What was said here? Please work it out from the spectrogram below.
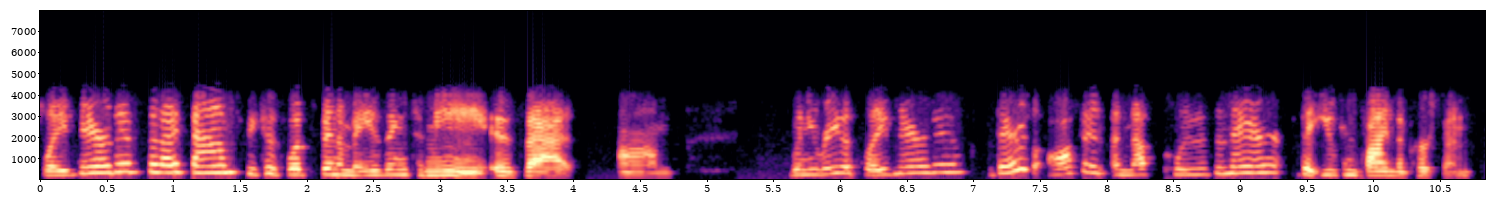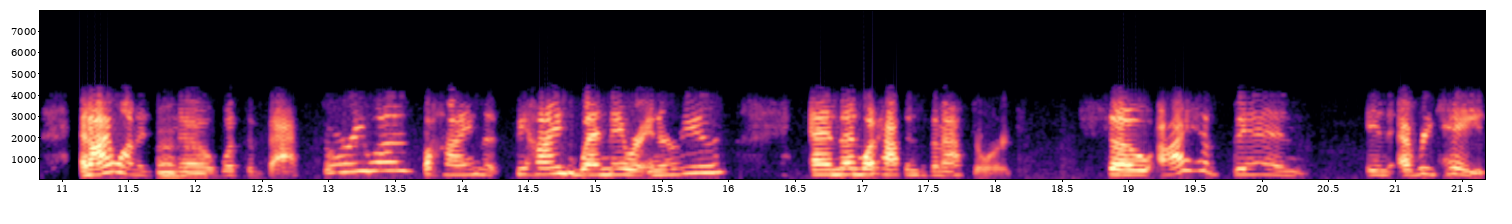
slave narratives that I found because what's been amazing to me is that um when you read a slave narrative, there's often enough clues in there that you can find the person. And I wanted to mm-hmm. know what the backstory was behind the, behind when they were interviewed, and then what happened to them afterwards. So I have been in every case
